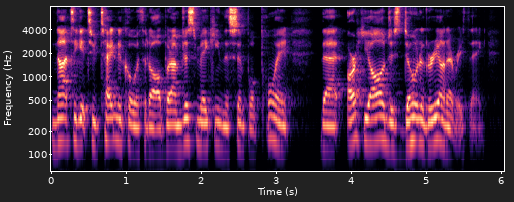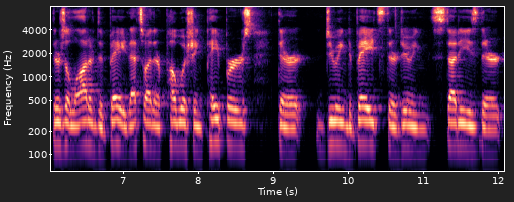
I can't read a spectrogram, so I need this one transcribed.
not to get too technical with it all, but I'm just making the simple point that archaeologists don't agree on everything. There's a lot of debate. That's why they're publishing papers, they're doing debates, they're doing studies, they're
